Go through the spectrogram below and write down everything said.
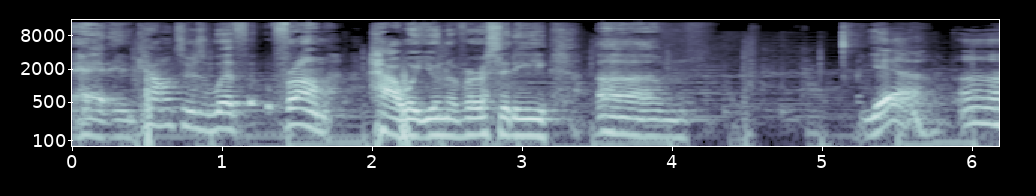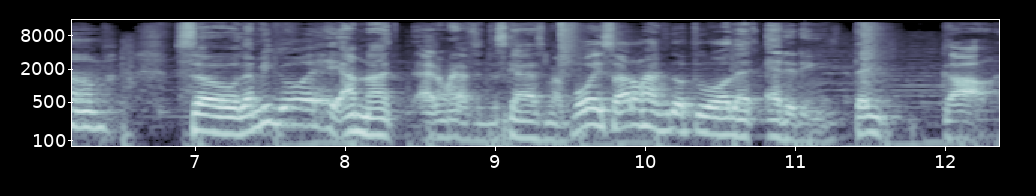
had encounters with from Howard University. Um, yeah. Um, so let me go ahead. I'm not. I don't have to disguise my voice, so I don't have to go through all that editing. Thank God.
